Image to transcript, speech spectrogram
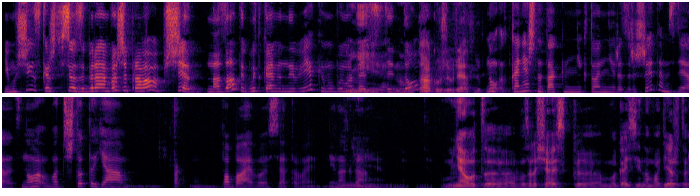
и мужчина скажет, все, забираем ваши права вообще назад, и будет каменный век, и мы будем опять Нет, сидеть ну, дома. так уже вряд ли. Ну, конечно, так никто не разрешит им сделать, но вот что-то я так побаиваюсь этого иногда. Нет, нет. У меня вот, э, возвращаясь к магазинам одежды,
